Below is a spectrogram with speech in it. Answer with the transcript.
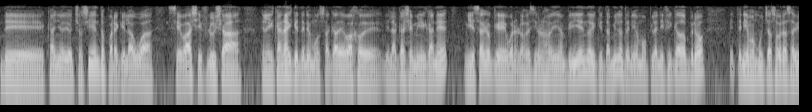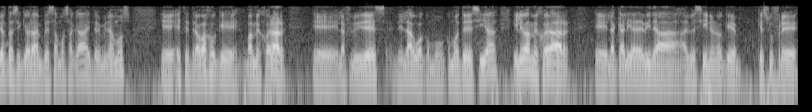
de caño de 800 para que el agua se vaya y fluya en el canal que tenemos acá debajo de, la calle Miguel Cané y es algo que bueno los vecinos nos venían pidiendo y que también lo teníamos planificado pero eh, teníamos muchas obras abiertas y que ahora empezamos acá y terminamos eh, este trabajo que va a mejorar la fluidez del agua como, como te decía y le va a mejorar eh, la calidad de vida al vecino ¿no? que, sufre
